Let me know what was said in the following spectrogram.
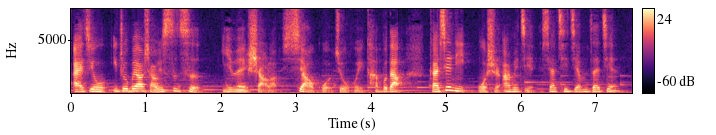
艾灸一周不要少于四次，因为少了效果就会看不到。感谢你，我是二妹姐，下期节目再见。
